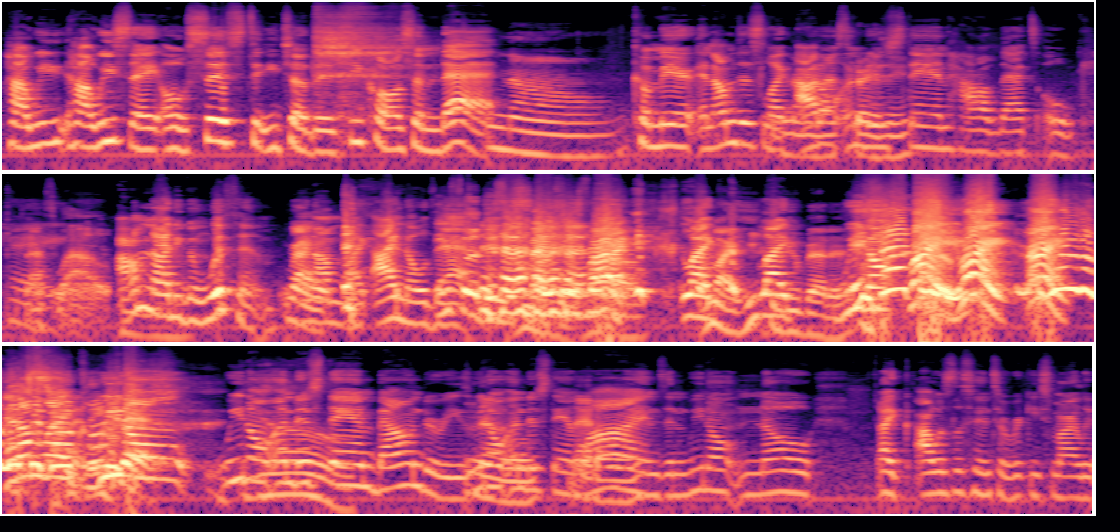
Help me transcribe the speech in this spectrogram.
how we how we say oh sis to each other she calls him that No, come here and i'm just like Nah, i don't that's crazy. understand how that's okay That's wild. i'm not mm-hmm. even with him Right. and i'm like i know you that feel disrespected, right right? like I'm like, he can do better. we don't Exactly. right right right you and i'm like girl we do that. don't we don't No. understand boundaries we don't understand lines and we don't know like i was listening to Rickey Smiley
